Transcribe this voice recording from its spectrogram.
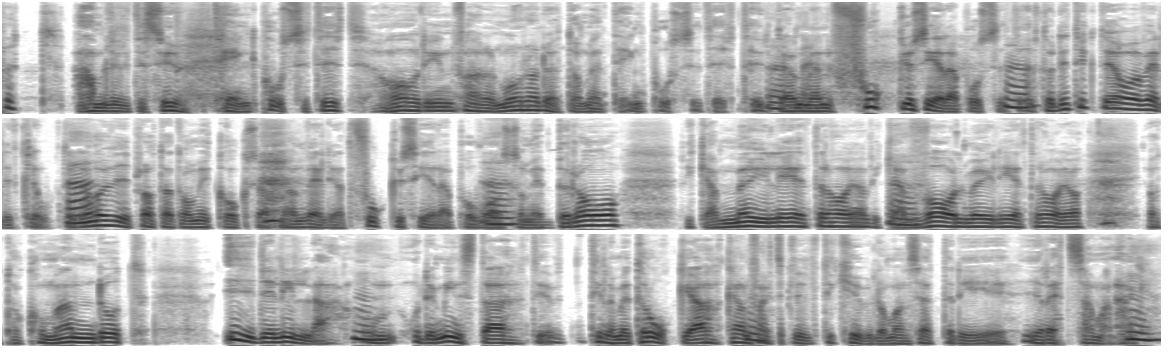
putt. Han blev lite sur. Tänk positivt. Ja, din farmor har dött. Ja, men tänk positivt. Utan, men fokusera positivt. Och det tyckte jag var väldigt klokt. Och det har vi pratat om mycket också. Att man väljer att fokusera på vad som är bra. Vilka möjligheter har jag? Vilka valmöjligheter har jag? Jag tar kommandot i det lilla. Och, och det minsta, till, till och med tråkiga, kan faktiskt bli lite kul om man sätter det i, i rätt sammanhang.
